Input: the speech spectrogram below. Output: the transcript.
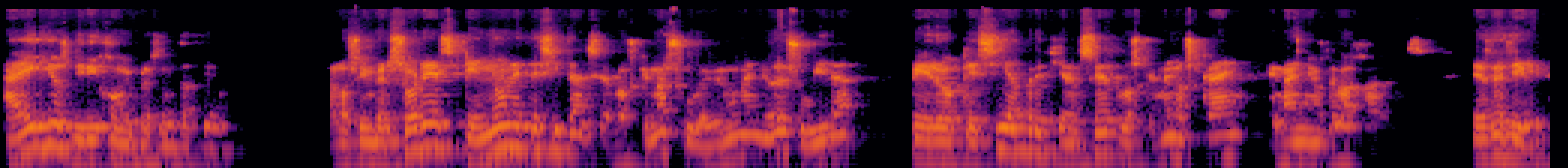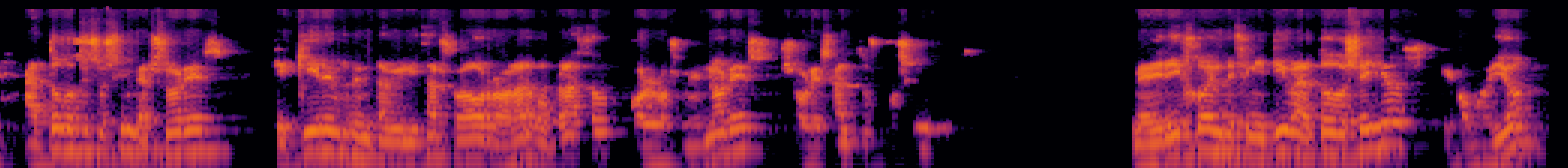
A ellos dirijo mi presentación. A los inversores que no necesitan ser los que más suben en un año de su vida, pero que sí aprecian ser los que menos caen en años de bajadas. Es decir, a todos esos inversores que quieren rentabilizar su ahorro a largo plazo con los menores sobresaltos posibles. Me dirijo, en definitiva, a todos ellos que, como yo,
